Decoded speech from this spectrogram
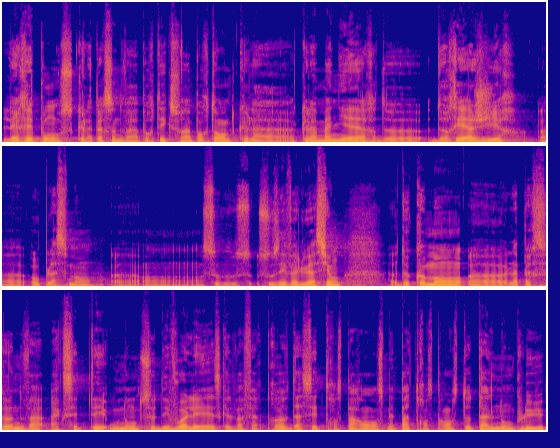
les réponses que la personne va apporter qui sont importantes que la, que la manière de, de réagir au placement euh, sous, évaluation, euh, de comment la personne va accepter ou non de se dévoiler, est-ce qu'elle va faire preuve d'assez de transparence, mais pas de transparence totale non plus?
